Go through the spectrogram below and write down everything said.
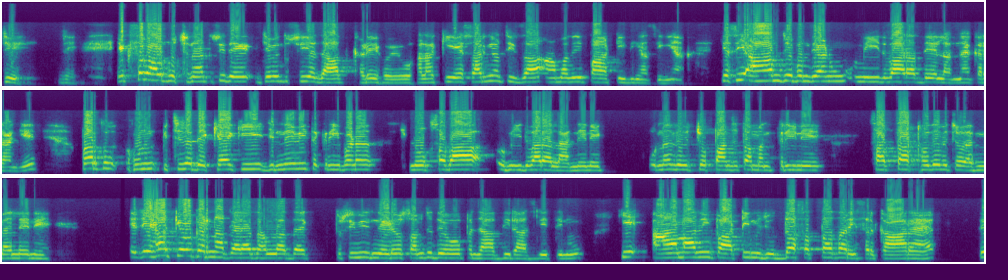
ਜੀ ਜੀ। ਇੱਕ ਸਵਾਲ ਪੁੱਛਣਾ ਹੈ ਤੁਸੀਂ ਦੇ ਜਿਵੇਂ ਤੁਸੀਂ ਆਜ਼ਾਦ ਖੜੇ ਹੋਏ ਹੋ ਹਾਲਾਂਕਿ ਇਹ ਸਾਰੀਆਂ ਚੀਜ਼ਾਂ ਆਮ ਆਦਮੀ ਪਾਰਟੀ ਦੀਆਂ ਸੀਗੀਆਂ ਕਿ ਅਸੀਂ ਆਮ ਜੇ ਬੰਦਿਆਂ ਨੂੰ ਉਮੀਦਵਾਰ ਦੇ ਐਲਾਨਾ ਕਰਾਂਗੇ ਪਰ ਹੁਣ ਪਿੱਛੇ ਜੇ ਦੇਖਿਆ ਕਿ ਜਿੰਨੇ ਵੀ ਤਕਰੀਬਨ ਲੋਕ ਸਭਾ ਉਮੀਦਵਾਰ ਐਲਾਨੇ ਨੇ ਉਹਨਾਂ ਦੇ ਵਿੱਚੋਂ ਪੰਜ ਤਾਂ ਮੰਤਰੀ ਨੇ ਸੱਤ ਅੱਠ ਉਹਦੇ ਵਿੱਚੋਂ ਐਮਐਲਏ ਨੇ ਅਜਿਹਾ ਕਿਉਂ ਕਰਨਾ ਪੈ ਰਿਹਾ ਤੁਹਾਨੂੰ ਲੱਗਦਾ? ਤੁਸੀਂ ਵੀ ਨੇੜਿਓਂ ਸਮਝਦੇ ਹੋ ਪੰਜਾਬ ਦੀ ਰਾਜਨੀਤੀ ਨੂੰ ਕਿ ਆਮ ਆਦਮੀ ਪਾਰਟੀ ਮੌਜੂਦਾ ਸੱਤਾਧਾਰੀ ਸਰਕਾਰ ਹੈ ਤੇ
